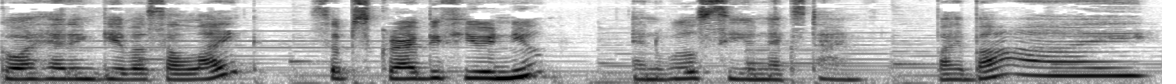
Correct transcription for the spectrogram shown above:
go ahead and give us a like, subscribe if you're new, and we'll see you next time. Bye bye!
